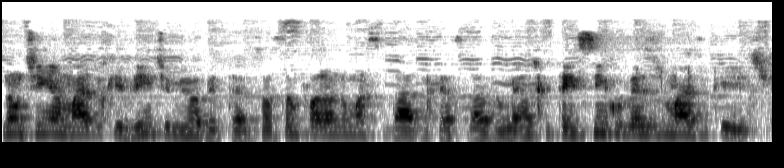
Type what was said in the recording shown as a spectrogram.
não tinha mais do que 20 mil habitantes. Nós estamos falando de uma cidade que é a cidade do México, que tem cinco vezes mais do que isso.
